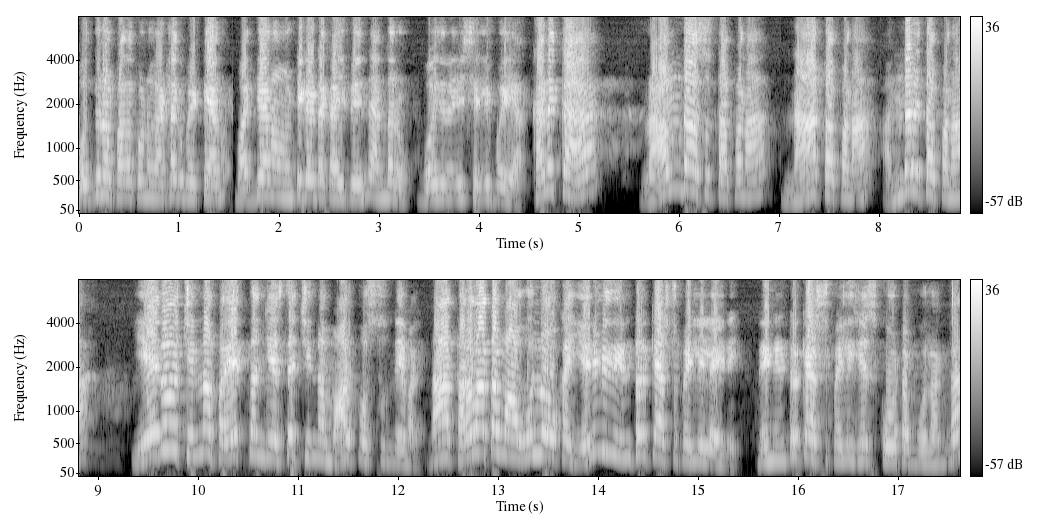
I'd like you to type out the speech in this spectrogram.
పొద్దున పదకొండు గంటలకు పెట్టాను. మధ్యాహ్నం ఒంటి గంటకు అయిపోయింది. అందరూ భోజనం చేసి వెళ్ళిపోయారు. కనుక రామదాసు తపన నా తపన అందరి తపన ఏదో చిన్న ప్రయత్నం చేస్తే చిన్న మార్పు వస్తుందేమని నా తర్వాత మా ఊళ్ళో ఒక ఎనిమిది ఇంటర్ క్యాస్ట్ పెళ్ళిళ్ళు అయినాయి. నేను ఇంటర్ క్యాస్ట్ పెళ్ళి చేసుకోవటం మూలంగా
